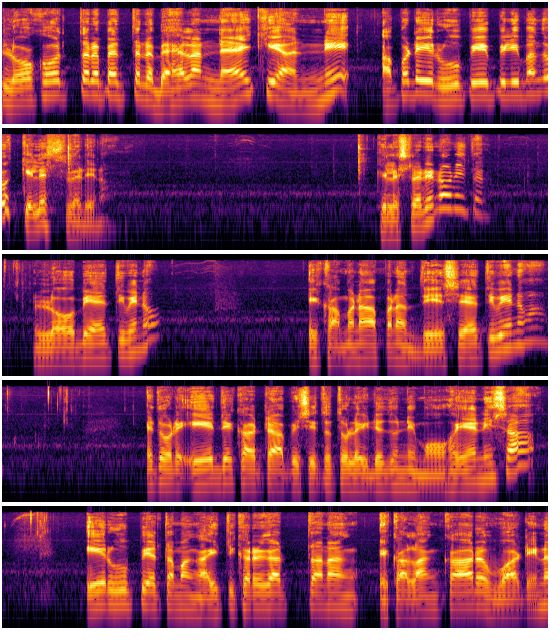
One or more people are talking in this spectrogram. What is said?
ලෝකෝත්තර පැත්තට බහැලා නැහැ කියන්නේ අපට මේ රූපේ පිළිබඳව කෙලස් වැඩෙනවා. කෙලස් වැඩෙනවා නේද? ලෝභය ඇති වෙනවා. ඒ කමනාපන දේශය ඇති වෙනවා. එතකොට ඒ දෙකට අපි සිත තුළ ඉඩ දුන්නේ මෝහය නිසා. ඒ රූපය තමන් අයිති කරගත්තා නම් ඒක අලංකාර වටින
